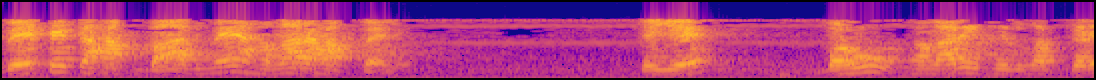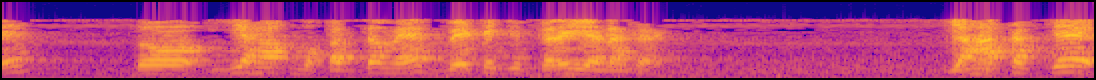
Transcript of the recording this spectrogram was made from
بیٹے کا حق بعد میں، ہمارا حق پہلے کہ یہ بہو ہماری خدمت کرے تو یہ حق مقدم ہے، بیٹے کی کرے یا نہ کرے یہاں تک کہ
